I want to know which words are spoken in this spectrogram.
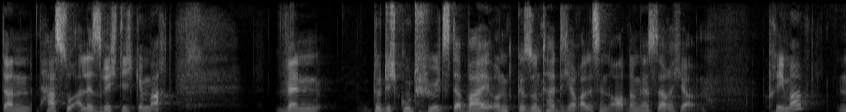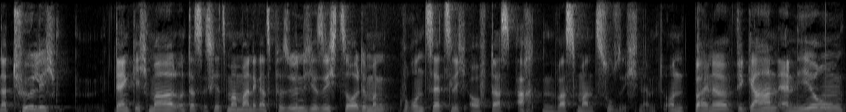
dann hast du alles richtig gemacht. Wenn du dich gut fühlst dabei und gesundheitlich auch alles in Ordnung ist, sage ich ja, prima. Natürlich denke ich mal, und das ist jetzt mal meine ganz persönliche Sicht, sollte man grundsätzlich auf das achten, was man zu sich nimmt. Und bei einer veganen Ernährung,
